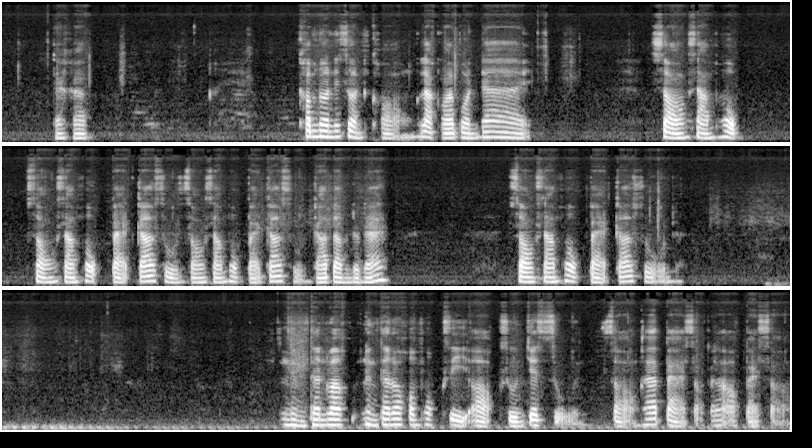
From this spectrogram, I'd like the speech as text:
57 นะครับ คำนวณในส่วนของหลักร้อยบนได้สองสามหกสองสามหกแปดเก้าศูนย์สองสามหกแปดเก้าศูนย์ครับลำดูนะ สองสามหกแปดเก้าศูนย์หนึ่งธันวาหนึ่งธันวาคมหกสี่ออกศูนย์เจ็ดศูนย์สองห้าแปดสองตาราออกแปดสอง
